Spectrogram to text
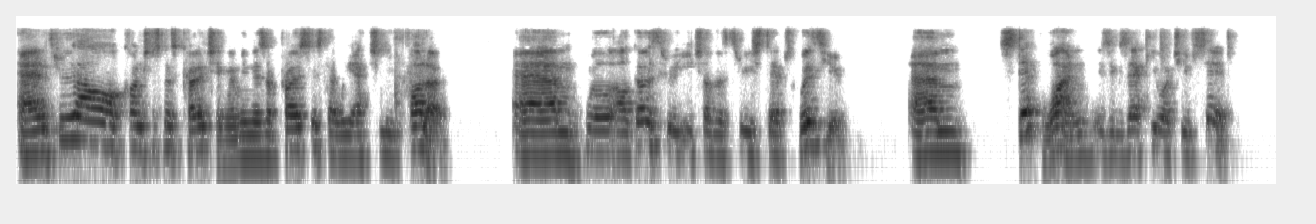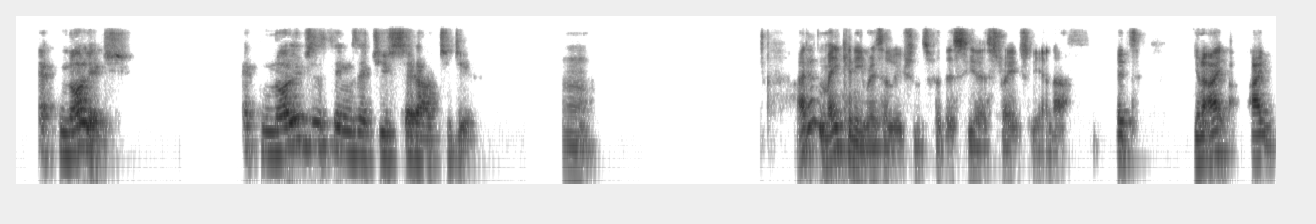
And through our consciousness coaching, I mean, there's a process that we actually follow. Um, well, I'll go through each of the three steps with you. Um, step one is exactly what you've said acknowledge. Acknowledge the things that you set out to do. Mm. I didn't make any resolutions for this year, strangely enough. It's, you know, I, I'm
